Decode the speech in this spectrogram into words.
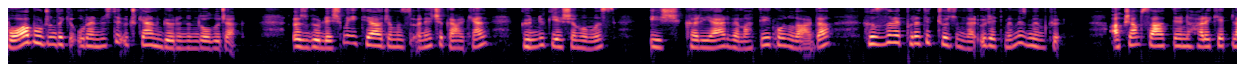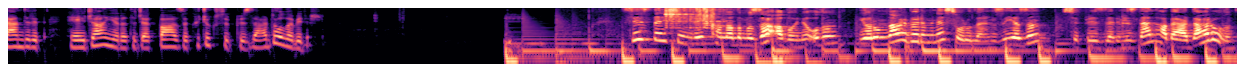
Boğa burcundaki Uranüs'te üçgen görünümde olacak. Özgürleşme ihtiyacımız öne çıkarken günlük yaşamımız, iş, kariyer ve maddi konularda hızlı ve pratik çözümler üretmemiz mümkün. Akşam saatlerini hareketlendirip heyecan yaratacak bazı küçük sürprizler de olabilir. Siz de şimdi kanalımıza abone olun, yorumlar bölümüne sorularınızı yazın, sürprizlerimizden haberdar olun.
